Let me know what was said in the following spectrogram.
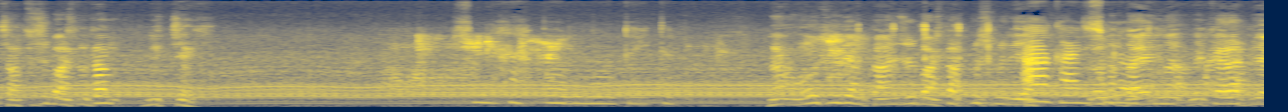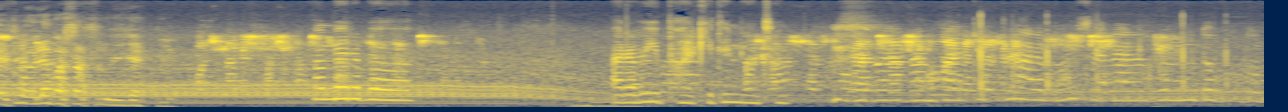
Satışı başlatan gidecek. Şimdi heh oğlum oradaydı. Ben onu söyleyeceğim. Tanrıcı başlatmış mı diye. Aa, kardeşim Yoksa dayımla vekalet versin öyle başlatsın diyecektim. Ha, merhaba. Arabayı park edemeyeceğim. Ben park ettim arabamı. Sen arabamı da buldum.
